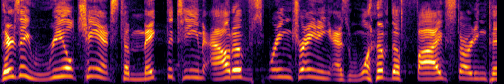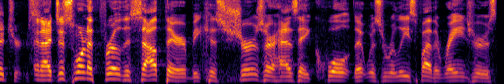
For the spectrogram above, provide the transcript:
there's a real chance to make the team out of spring training as one of the five starting pitchers. And I just want to throw this out there because Scherzer has a quote that was released by the Rangers,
